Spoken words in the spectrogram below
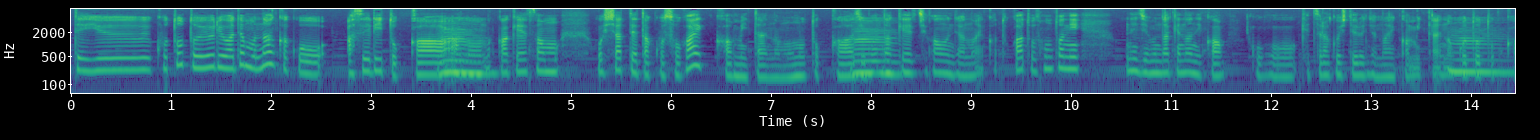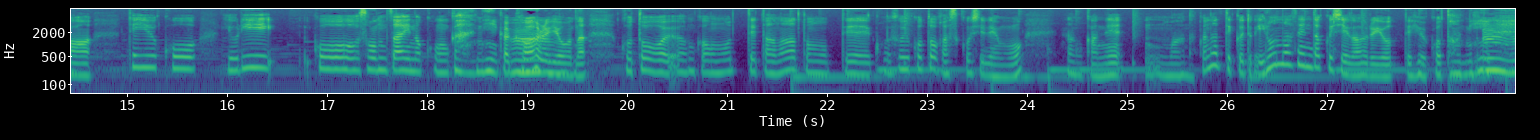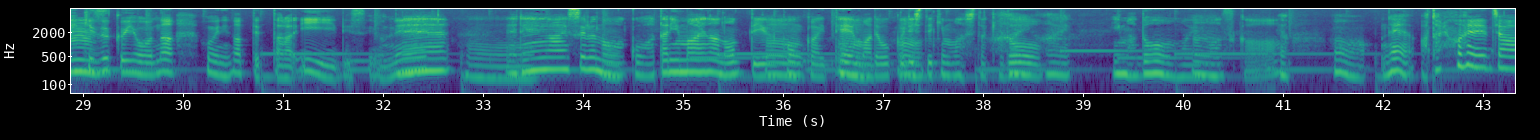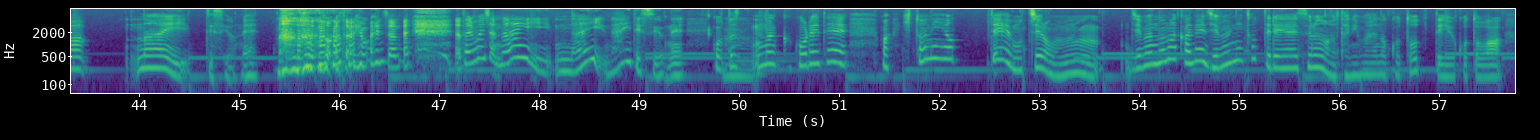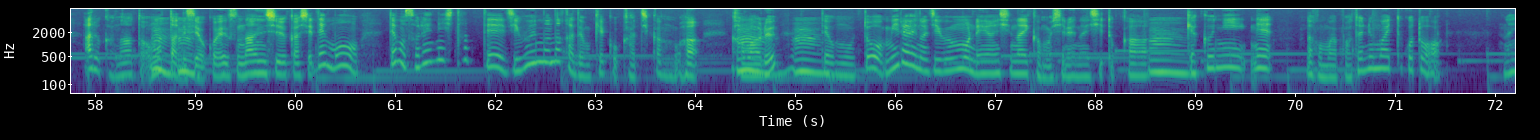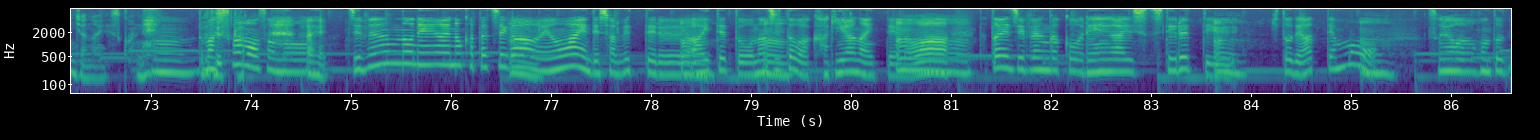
っていうことというよりはでもなんかこう焦りとか、うん。あの中堅さんもおっしゃってたこう疎外感みたいなものとかうん。自分だけ違うんじゃないかとか、あと本当に、ね、自分だけ何かこう欠落してるんじゃないかみたいなこととか、っていうこうよりこう存在の根幹に関わるようなことをなんか思ってたなと思って、こうそういうことが少しでもなんかね、うんまあなくなっていくというかいろんな選択肢があるよっていうことに、気づくような風になってったらいいですよね。ね。恋愛するのはこう当たり前なのっていううん。今回テーマでお送りしてきましたけど、はいはい。今どう思いますか、いやまあね当たり前じゃないですよね。当 たり前じゃない。当たり前じゃないないないですよね。こうん。なんかこれで、まあ、人によってもちろん自分の中で自分にとって恋愛するのは当たり前のことっていうことはあるかなとは思ったんですよ、うんこういう何週かして。でもでもそれにしたって自分の中でも結構価値観は変わるうん。って思うと、未来の自分も恋愛しないかもしれないしとか、うん。逆にねなんかもうやっぱ当たり前ってことはないんじゃないですかね。うん。まあしかもその、はい、自分の恋愛の形うん。が目の前で喋ってる相手と同じとは限らないっていうのは、たとえ自分がこう恋愛してるってうん。いう人であっても、うん。それは本当違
